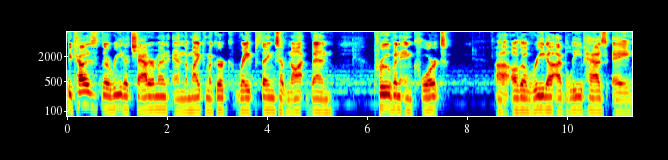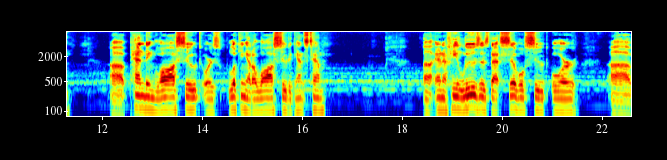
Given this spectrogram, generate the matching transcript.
because the Rita Chatterman and the Mike McGuirk rape things have not been proven in court. Uh, although Rita, I believe, has a uh, pending lawsuit or is looking at a lawsuit against him. Uh, and if he loses that civil suit or uh,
